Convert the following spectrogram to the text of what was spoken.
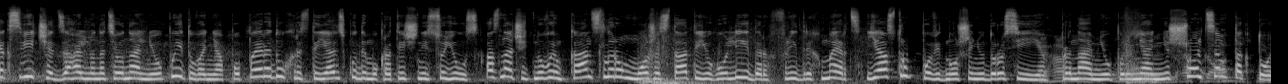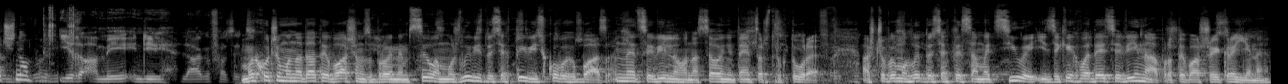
Як свідчать загальнонаціональні опитування, попереду християнсько-демократичний союз. А значить, новим канцлером може стати його лідер Фрідріх Мерц, яструб по відношенню до Росії. Принаймні у порівнянні з Шольцем, так точно. Ми хочемо надати вашим збройним силам можливість досягти військових баз, не цивільного населення та інфраструктури. А щоб ви могли досягти саме цілей, із яких ведеться війна проти вашої країни.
